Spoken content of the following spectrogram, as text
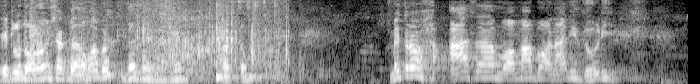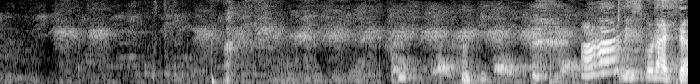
એકલી દોણાનું શાક બનાવો આપણે મિત્રો આ છે મોમા બોણાની જોડી. હા ડિસ્કો છે.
